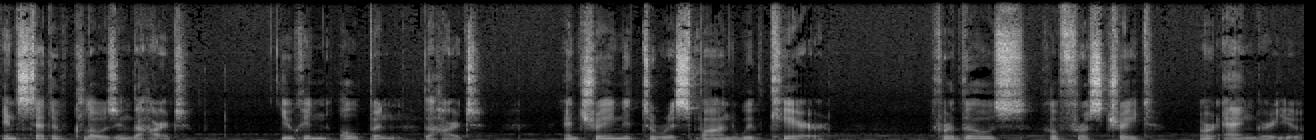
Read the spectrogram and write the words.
Instead of closing the heart, you can open the heart and train it to respond with care for those who frustrate or anger you.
